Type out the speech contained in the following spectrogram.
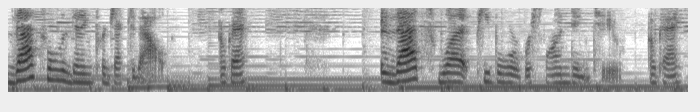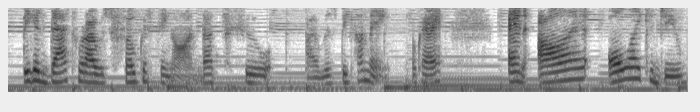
That's what was getting projected out, okay? That's what people were responding to, okay? Because that's what I was focusing on. That's who I was becoming, okay? And I all I could do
